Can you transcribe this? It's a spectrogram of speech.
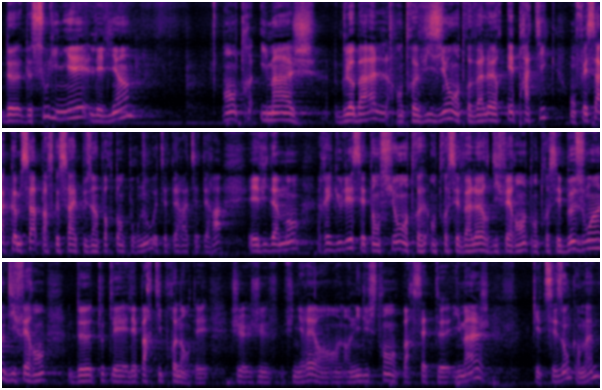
de, de souligner les liens entre image globale, entre vision, entre valeur et pratique. On fait ça comme ça parce que ça est plus important pour nous, etc. etc. Et évidemment, réguler ces tensions entre, entre ces valeurs différentes, entre ces besoins différents de toutes les, parties prenantes. Et je, finirai en, illustrant par cette image, qui est de saison quand même,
